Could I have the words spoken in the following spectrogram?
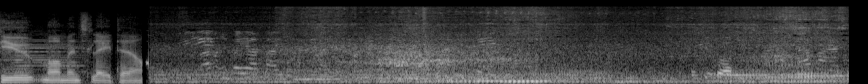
few moments later. Thank you.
